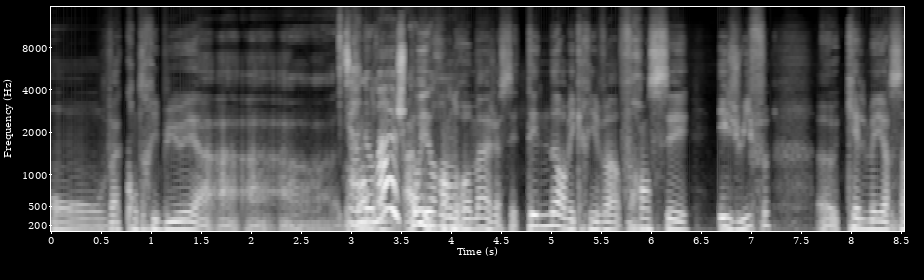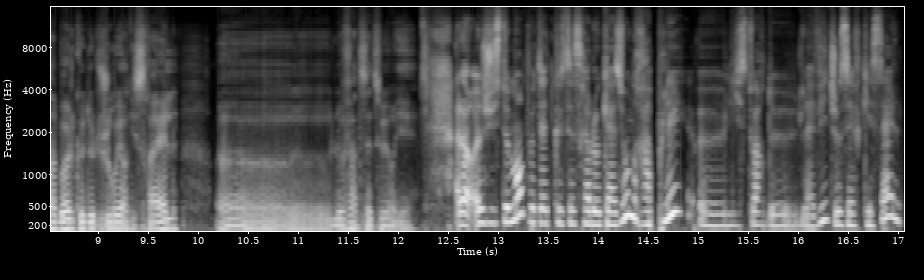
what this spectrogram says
On va contribuer à, un hommage ah rendre hommage à cet énorme écrivain français et juif. Euh, quel meilleur symbole que de le jouer en Israël euh, le 27 février. Alors justement, peut-être que ce serait l'occasion de rappeler euh, l'histoire de, la vie de Joseph Kessel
